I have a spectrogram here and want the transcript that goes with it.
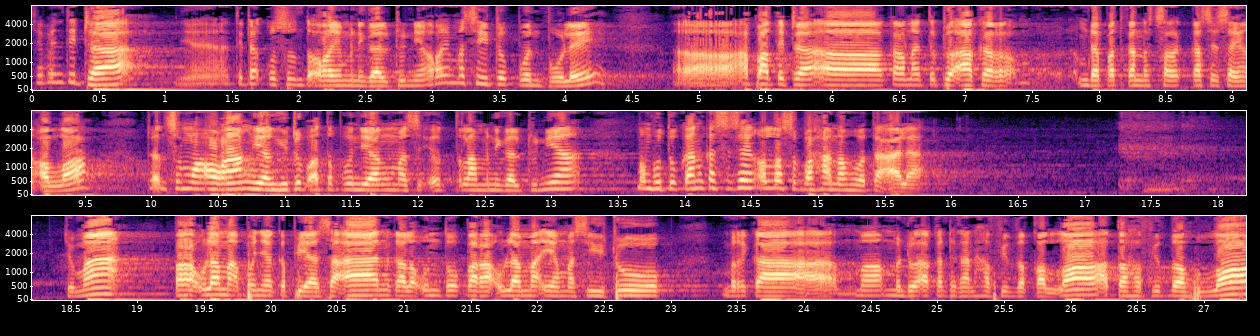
Jawabnya tidak, ya, tidak khusus untuk orang yang meninggal dunia. Orang yang masih hidup pun boleh. Uh, apa tidak uh, karena itu doa agar mendapatkan kasih sayang Allah dan semua orang yang hidup ataupun yang masih telah meninggal dunia membutuhkan kasih sayang Allah Subhanahu wa taala. Cuma para ulama punya kebiasaan kalau untuk para ulama yang masih hidup mereka mendoakan dengan hafizakallah atau hafizahullah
